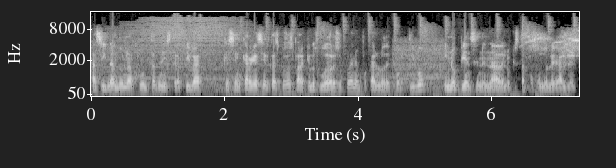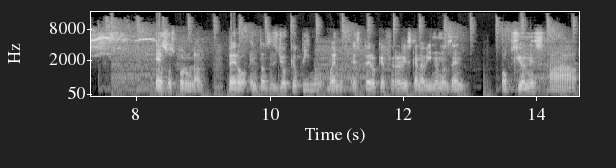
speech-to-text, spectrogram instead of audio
asignando una junta administrativa que se encargue de ciertas cosas para que los jugadores se puedan enfocar en lo deportivo y no piensen en nada de lo que está pasando legalmente. Eso es por un lado. Pero entonces, ¿yo qué opino? Bueno, espero que Ferrero y Scanavino nos den opciones a,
